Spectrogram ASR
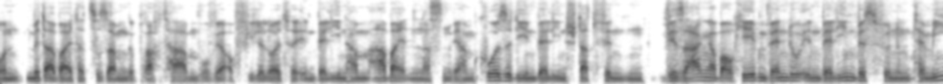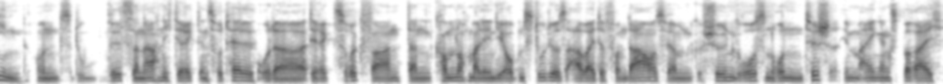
und Mitarbeiter zusammengebracht haben, wo wir auch viele Leute in Berlin haben arbeiten lassen. Wir haben Kurse, die in Berlin stattfinden. Wir sagen aber auch jedem, wenn du in Berlin bist für einen Termin und du willst danach nicht direkt ins Hotel oder direkt zurückfahren, dann komm noch mal in die Open Studios, arbeite von da aus. Wir haben einen schönen großen runden Tisch im Eingangsbereich.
